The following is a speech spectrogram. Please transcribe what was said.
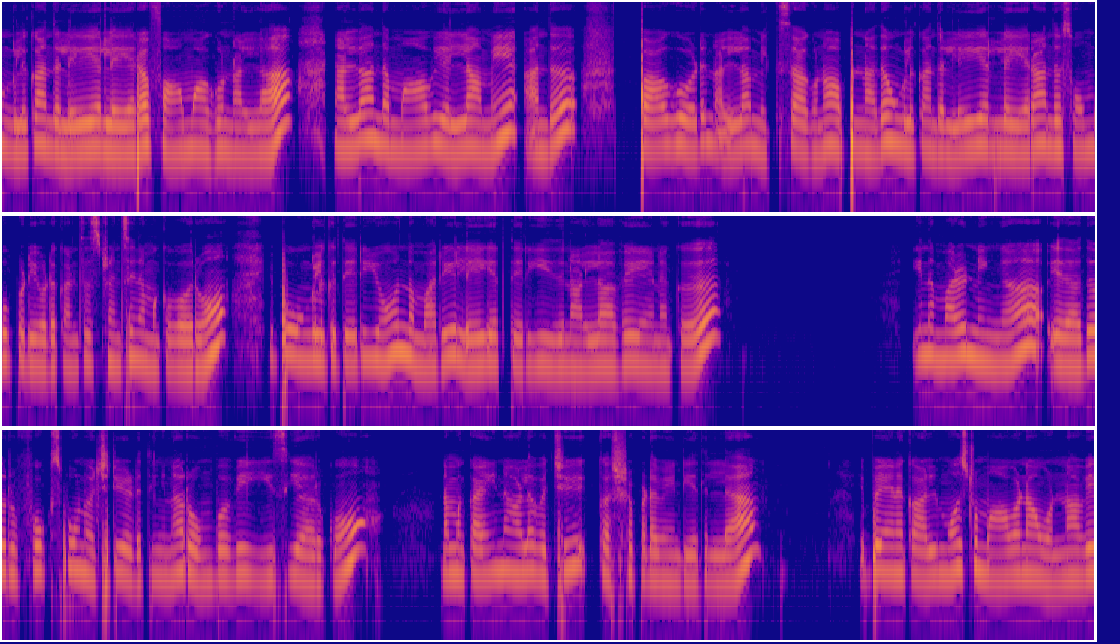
உங்களுக்கு அந்த லேயர் லேயராக ஃபார்ம் ஆகும் நல்லா. நல்லா அந்த மாவு எல்லாமே அந்த பாகோடு நல்லா மிக்ஸ் ஆகணும். அப்படின்னா தான் உங்களுக்கு அந்த லேயர் லேயராக அந்த சோம்பு பொடியோட கன்சிஸ்டன்சி நமக்கு வரும். இப்போ உங்களுக்கு தெரியும் இந்த மாதிரி லேயர் தெரியுது நல்லாவே எனக்கு. இந்த மாதிரி நீங்கள் ஏதாவது ஒரு ஃபோக் ஸ்பூன் வச்சுட்டு எடுத்திங்கன்னா ரொம்பவே ஈஸியாக இருக்கும். நம்ம கைனால் வச்சு கஷ்டப்பட வேண்டியதில்லை. இப்போ எனக்கு ஆல்மோஸ்ட் மாவை நான் ஒன்றாவே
